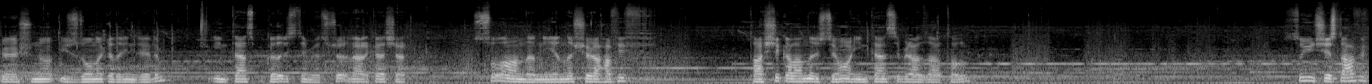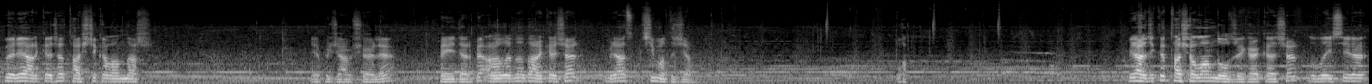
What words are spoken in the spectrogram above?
Şöyle şunu %10'a kadar indirelim. İntens bu kadar istemiyoruz. Şöyle arkadaşlar su alanlarının yanına şöyle hafif taşlık alanlar istiyorum ama intensi biraz daha atalım. Suyun içerisinde hafif böyle arkadaşlar taşlık alanlar yapacağım şöyle peyderpey. Aralarına da arkadaşlar biraz çim atacağım. Birazcık da taş alan da olacak arkadaşlar. Dolayısıyla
